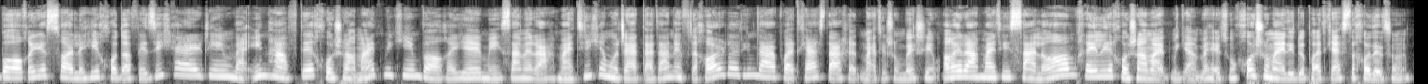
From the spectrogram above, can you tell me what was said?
با آقای صالحی خدافزی کردیم و این هفته خوش آمد میگیم با آقای میسم رحمتی که مجددا افتخار داریم در پادکست در خدمتشون بشیم. آقای رحمتی سلام خیلی خوش آمد میگم بهتون. خوش اومدید به پادکست خودتون.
